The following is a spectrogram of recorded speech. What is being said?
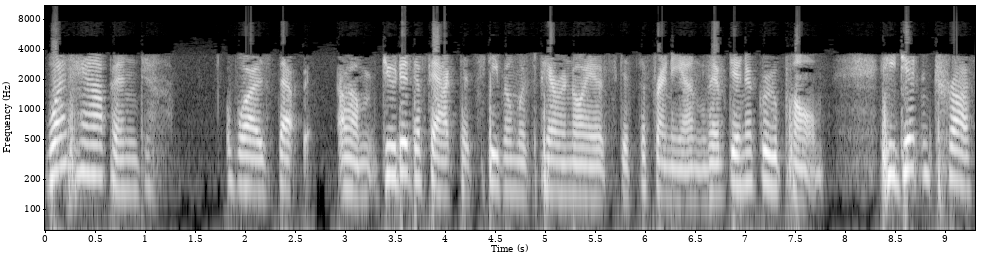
What happened was that um, due to the fact that Stephen was paranoid of schizophrenia and lived in a group home, he didn't trust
